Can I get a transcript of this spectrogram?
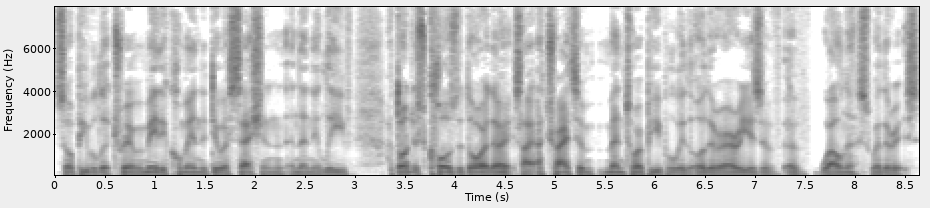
So people that train with me, they come in, they do a session, and then they leave. I don't just close the door there. It's like I try to mentor people with other areas of, of wellness, whether it's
